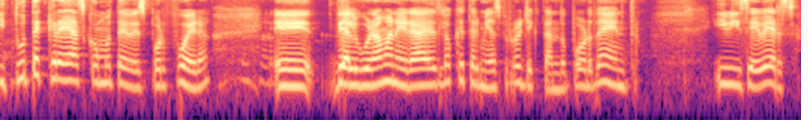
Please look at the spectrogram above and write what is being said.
y tú te creas cómo te ves por fuera, eh, de alguna manera es lo que terminas proyectando por dentro y viceversa.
